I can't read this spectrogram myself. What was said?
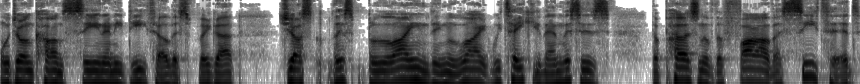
Well, John can't see in any detail this figure, just this blinding light. We take you then, this is the person of the Father seated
